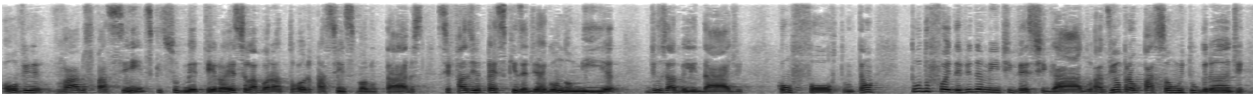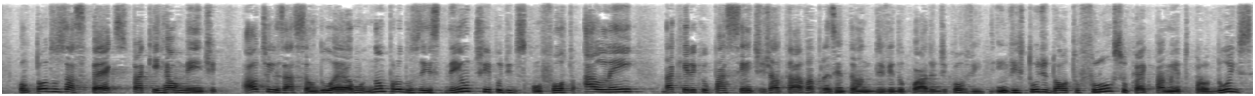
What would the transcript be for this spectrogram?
houve vários pacientes que submeteram a esse laboratório, pacientes voluntários, se fazia pesquisa de ergonomia, de usabilidade, conforto. Então, tudo foi devidamente investigado, havia uma preocupação muito grande com todos os aspectos para que realmente a utilização do elmo não produzisse nenhum tipo de desconforto além daquele que o paciente já estava apresentando devido ao quadro de Covid. Em virtude do alto fluxo que o equipamento produz,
